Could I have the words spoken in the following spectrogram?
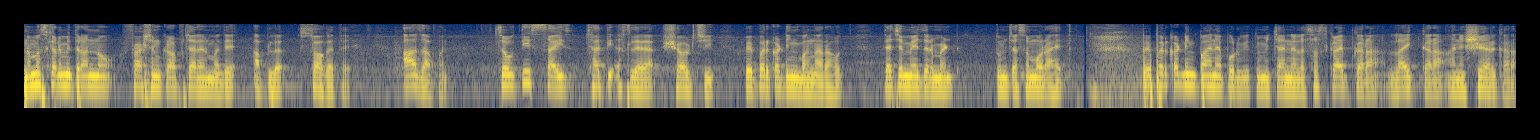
नमस्कार मित्रांनो फॅशन क्राफ्ट चॅनलमध्ये आपलं स्वागत आहे. आज आपण चौतीस साईज छाती असलेल्या शर्टची पेपर कटिंग बघणार आहोत. त्याचे मेजरमेंट तुमच्यासमोर आहेत. पेपर कटिंग पाहण्यापूर्वी तुम्ही चॅनलला सबस्क्राईब करा लाईक करा आणि शेअर करा.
